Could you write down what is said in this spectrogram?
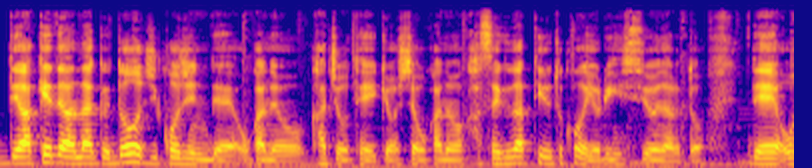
だけではなく同時個人でお金を価値を提供してお金を稼ぐかっていうところがより必要になると。で教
